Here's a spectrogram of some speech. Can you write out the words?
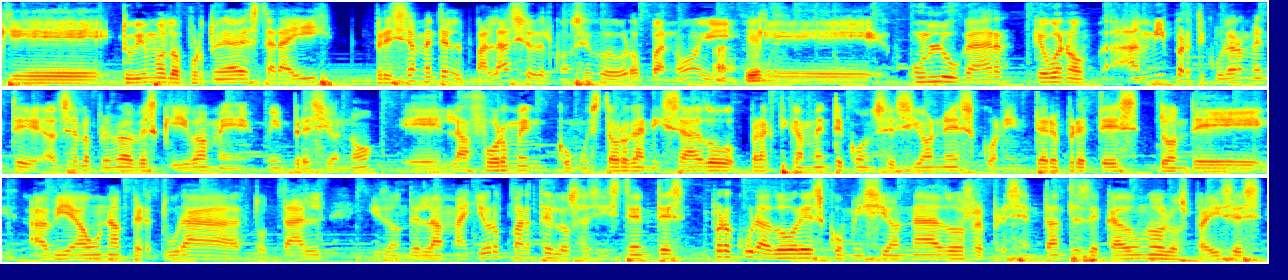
que tuvimos la oportunidad de estar ahí precisamente en el Palacio del Consejo de Europa, ¿no? Y que un lugar que, bueno, a mí particularmente, al ser la primera vez que iba, me, impresionó eh, la forma en cómo está organizado, prácticamente con sesiones, con intérpretes, donde había una apertura total y donde la mayor parte de los asistentes, procuradores, comisionados, representantes de cada uno de los países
